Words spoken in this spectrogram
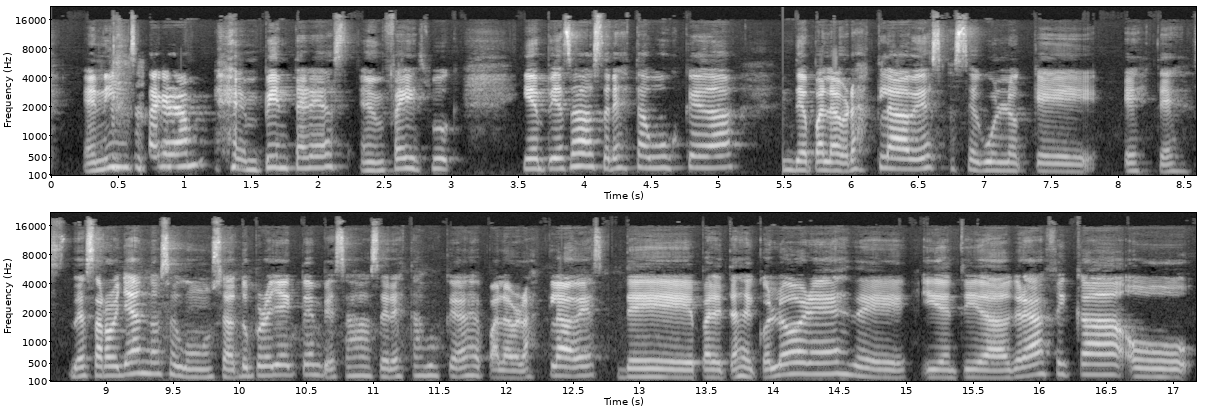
en Instagram, en Pinterest, en Facebook y empiezas a hacer esta búsqueda de palabras claves según lo que estés desarrollando, según sea tu proyecto, empiezas a hacer estas búsquedas de palabras claves, de paletas de colores, de identidad gráfica o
